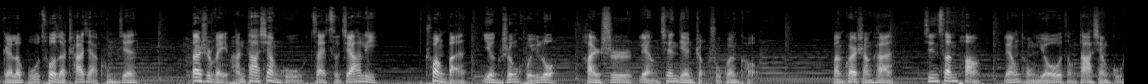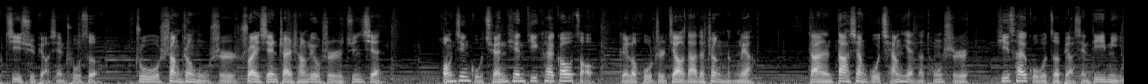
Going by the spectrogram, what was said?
给了不错的差价空间。但是尾盘大象股再次加力，创板应声回落，憾失两千点整数关口。板块上看。金三胖、两桶油等大象股继续表现出色，助上证五十率先站上六十日均线。黄金股全天低开高走，给了沪指较大的正能量。但大象股抢眼的同时，题材股则表现低迷。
